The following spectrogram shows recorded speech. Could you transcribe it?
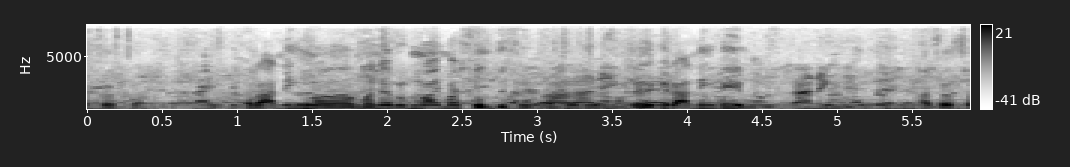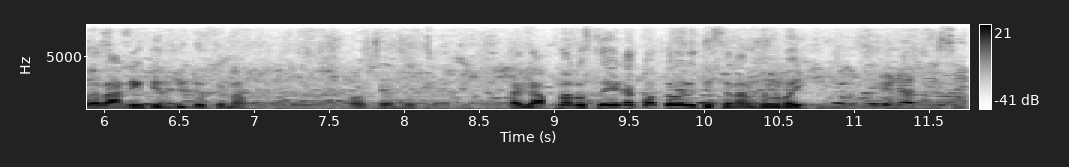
আচ্ছা আচ্ছা। রানিং মানে নয় মাস চলতেছে। আচ্ছা আচ্ছা। এটা কি রানিং ডিম আচ্ছা আচ্ছা রানিং ডিম দিতেছে না? আচ্ছা আচ্ছা আচ্ছা। তাহলে আপনার হচ্ছে এটা কত করে দিচ্ছেন আমিনুল ভাই? এটা দিছি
